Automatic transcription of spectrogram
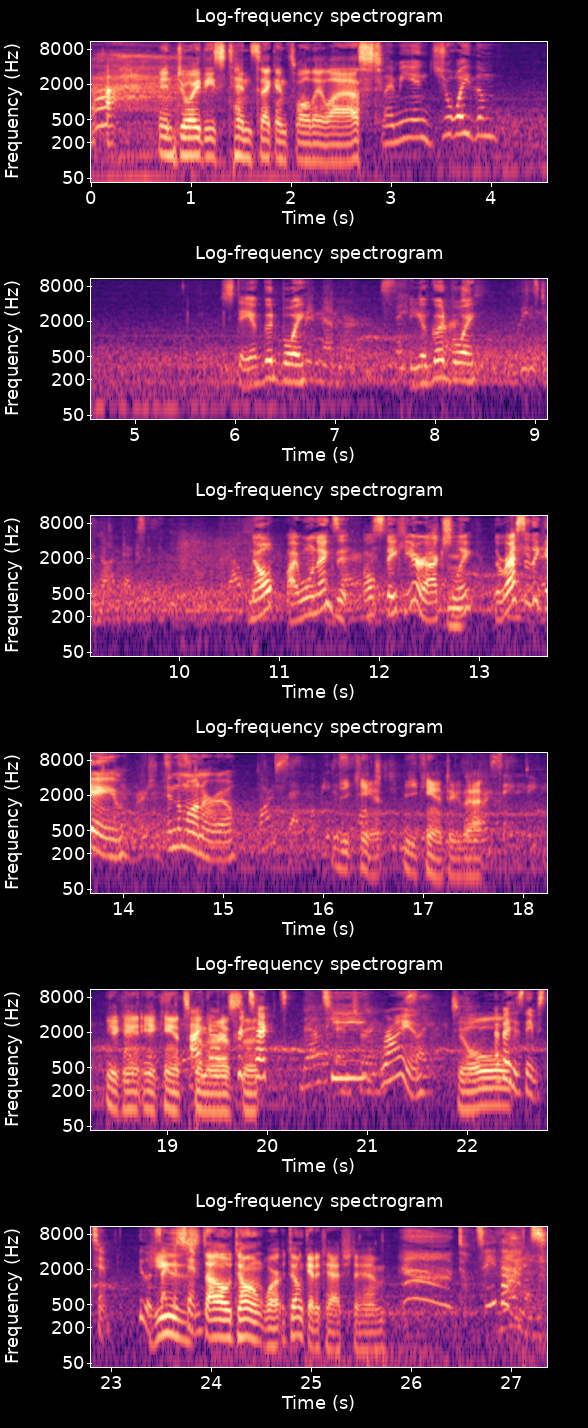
Ah, Enjoy these 10 seconds while they last. let me enjoy them. Stay a good boy. Remember, safety Be a good boy. Please do not exit the vehicle without Nope, I won't exit. I'll stay here, actually. The rest of the game. In the monorail. Marset will be You can't you can't do that. You can't you can't I spend the gotta rest protect Now T. Ryan. Site of it. I bet his name is Tim. He looks He's like a Tim. oh don't wor- don't get attached to him. Don't say that.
